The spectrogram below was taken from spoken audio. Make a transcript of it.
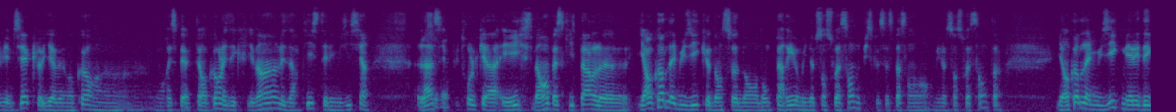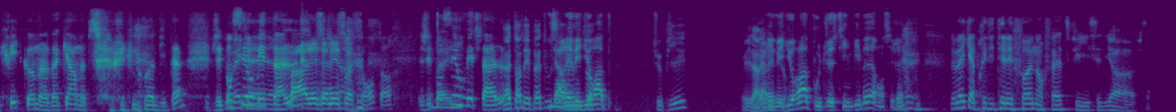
19e siècle, il y avait encore, un- on respectait encore les écrivains, les artistes et les musiciens. Là, C'est plus trop le cas. Et c'est marrant parce qu'il parle, euh, il y a encore de la musique dans ce, dans donc Paris en 1960, puisque ça se passe en 1960. Il y a encore de la musique, mais elle est décrite comme un vacarme absolument habitable. J'ai pensé mec, au euh, métal. Bah, les années 60. Hein. J'ai Bah, pensé il- au métal. Attendez, pas tous Il a en rêvé même du rap. Choupi Oui, il Il a a rêvé rêvé du rap ou de Justin Bieber, on sait jamais. Le mec a pris du téléphone en fait, puis il s'est dit ah, putain.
